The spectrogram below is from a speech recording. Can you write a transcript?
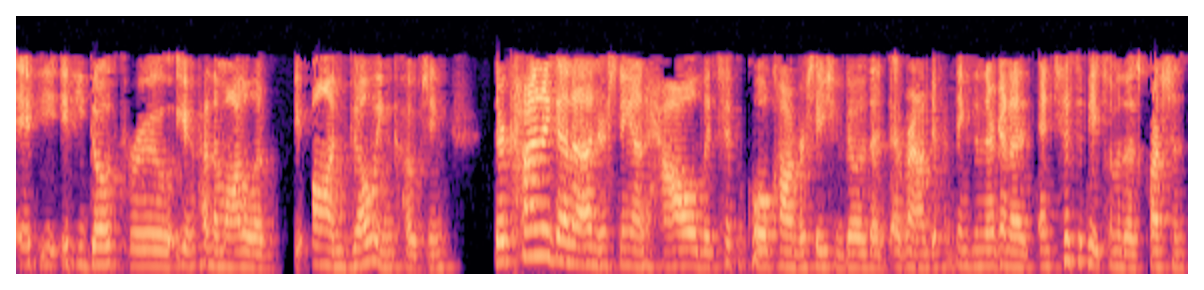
if you if you go through you know kind of the model of ongoing coaching, they're kind of going to understand how the typical conversation goes at, around different things, and they're going to anticipate some of those questions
